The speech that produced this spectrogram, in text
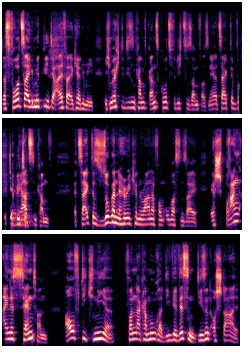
das Vorzeigemitglied der Alpha Academy. Ich möchte diesen Kampf ganz kurz für dich zusammenfassen. Er zeigte wirklich ja, den Herzenkampf. Er zeigte sogar eine Hurricane Runner vom obersten Seil. Er sprang eine Centern auf die Knie von Nakamura, die wir wissen, die sind aus Stahl.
